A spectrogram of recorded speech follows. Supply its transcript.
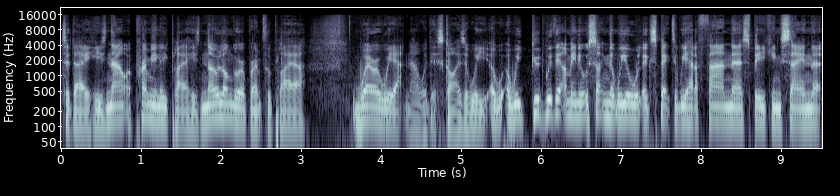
today. He's now a Premier League player, he's no longer a Brentford player. Where are we at now with this, guys? Are we are, we good with it? I mean, it was something that we all expected. We had a fan there speaking, saying that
